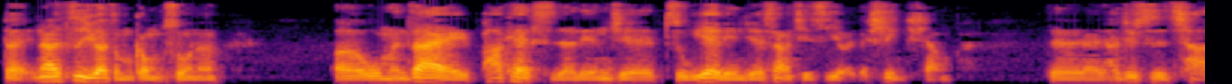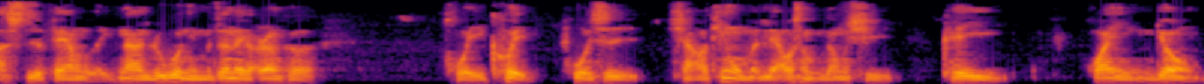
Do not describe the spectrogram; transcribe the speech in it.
对，那至于要怎么跟我们说呢？呃，我们在 Podcast 的连接主页连接上其实有一个信箱，对对对，它就是茶室 Family。那如果你们真的有任何回馈，或是想要听我们聊什么东西，可以欢迎用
